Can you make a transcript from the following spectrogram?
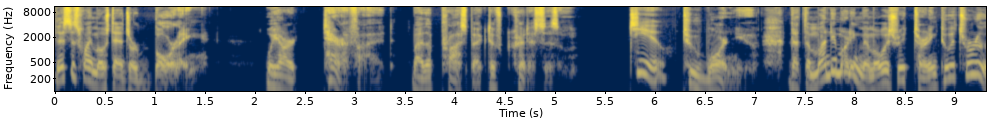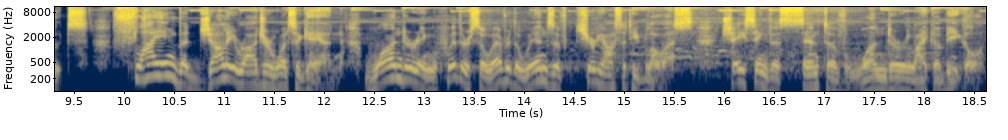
This is why most ads are boring. We are terrified by the prospect of criticism. Two, To warn you that the Monday Morning Memo is returning to its roots, flying the Jolly Roger once again, wandering whithersoever the winds of curiosity blow us, chasing the scent of wonder like a beagle,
